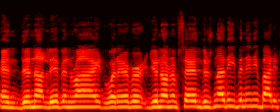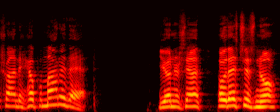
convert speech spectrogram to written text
and they're not living right, whatever. You know what I'm saying? There's not even anybody trying to help them out of that. You understand? Oh, that's just no.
